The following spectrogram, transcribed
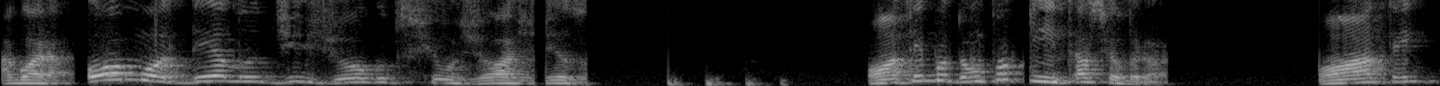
Agora, o modelo de jogo do senhor Jorge Jesus. Ontem mudou um pouquinho, tá, seu Bruno? Ontem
